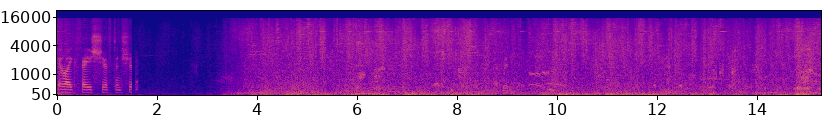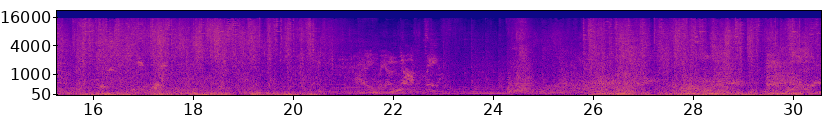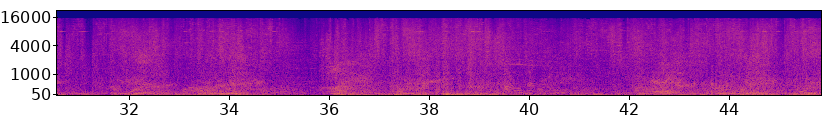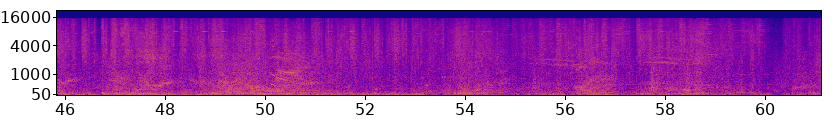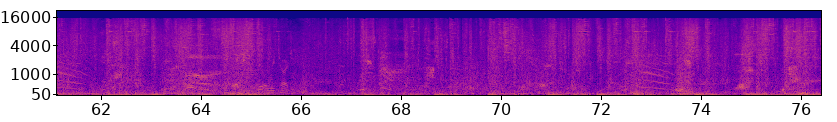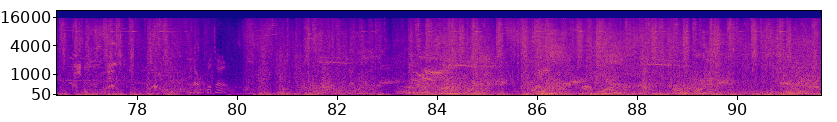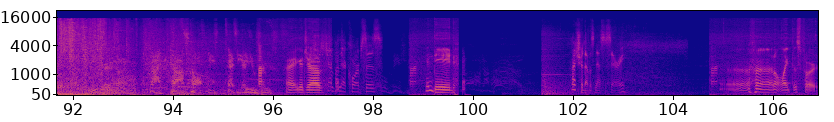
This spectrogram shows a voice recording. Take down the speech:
They like phase shift and shit. Ready yet. Recharging. Health returns. Alright, good job. Jump on their corpses. Indeed. Not sure that was necessary. Uh, I don't like this part.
